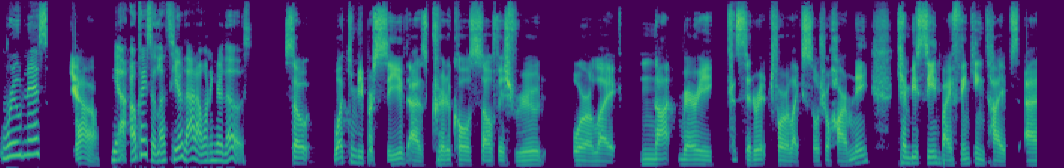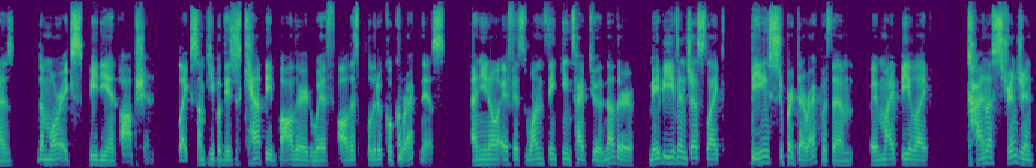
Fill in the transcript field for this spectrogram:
rudeness? Yeah. Yeah. Okay. So let's hear that. I want to hear those. So, what can be perceived as critical, selfish, rude, or like not very considerate for like social harmony can be seen by thinking types as the more expedient option. Like some people, they just can't be bothered with all this political correctness. And, you know, if it's one thinking type to another, maybe even just like being super direct with them, it might be like kind of stringent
